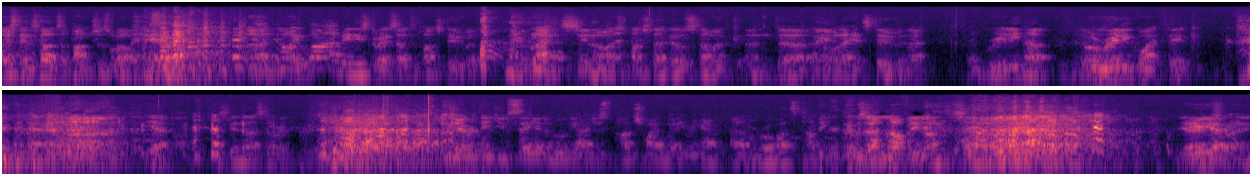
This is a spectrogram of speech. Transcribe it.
Those things hurt to punch as well. uh, no, well, I mean, Easter eggs hurt to punch too, but the blanks, you know, I had to punch that girl's stomach and uh, a couple of heads too, and that, that really hurt. They were really quite thick. uh, yeah, that's the end of that story. Did you ever think you'd say in a movie, I just punched my wedding ring out, out of a robot's tummy? It was a lovely line to say. Yeah, yeah.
